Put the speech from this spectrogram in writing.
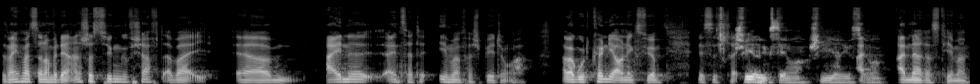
Also manchmal hat es noch mit den Anschlusszügen geschafft, aber ähm, eine, eins hatte immer Verspätung. Oh. Aber gut, können die auch nichts für. Ist es schwieriges Thema, schwieriges Thema. Anderes Thema.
